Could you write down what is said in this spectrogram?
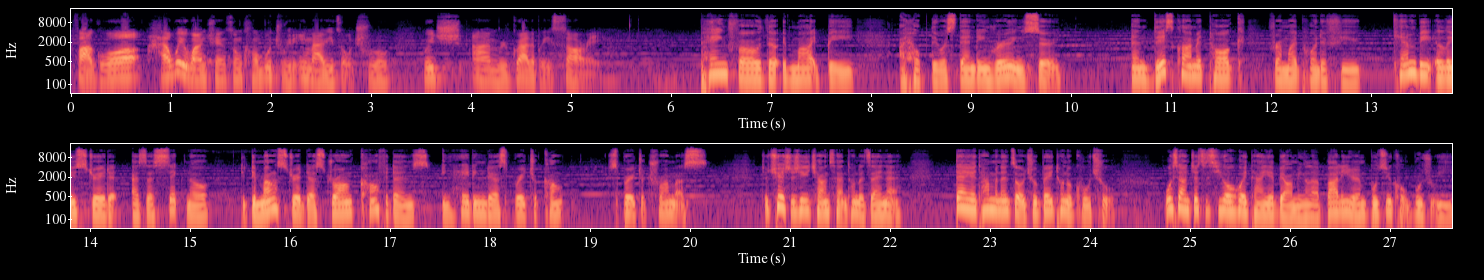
法国还未完全从恐怖主义的阴霾里走出，which I'm regrettably sorry. Painful though it might be, I hope they will stand in ruin soon. And this climate talk, from my point of view, can be illustrated as a signal to demonstrate their strong confidence in healing their spiritual con- spiritual traumas. 这确实是一场惨痛的灾难，但愿他们能走出悲痛的苦楚。我想这次气候会谈也表明了巴黎人不惧恐怖主义、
